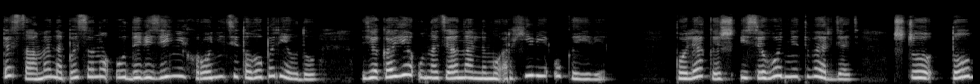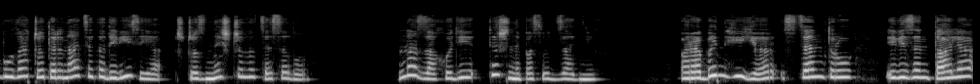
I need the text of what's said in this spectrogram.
Те саме написано у дивізійній хроніці того періоду, яка є у Національному архіві у Києві. Поляки ж і сьогодні твердять, що то була 14-та дивізія, що знищила це село. На заході теж не пасуть задніх. Рабин Гієр з центру Візенталя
